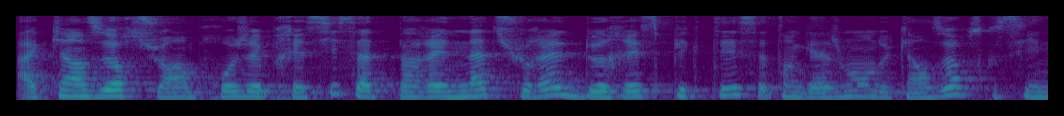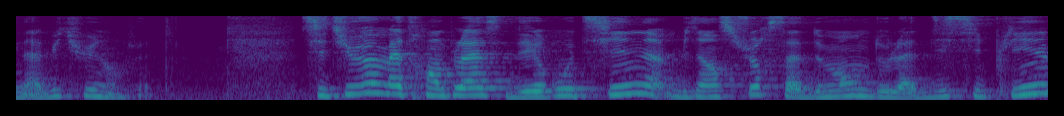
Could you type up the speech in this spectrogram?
à 15 heures sur un projet précis, ça te paraît naturel de respecter cet engagement de 15 heures parce que c'est une habitude, en fait. Si tu veux mettre en place des routines, bien sûr, ça demande de la discipline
